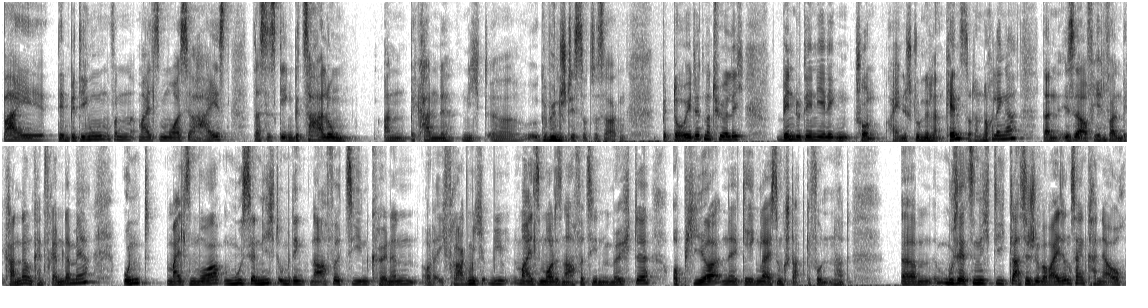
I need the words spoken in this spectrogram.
bei den Bedingungen von Miles Morse ja heißt, dass es gegen Bezahlung an Bekannte nicht äh, gewünscht ist sozusagen. Bedeutet natürlich, wenn du denjenigen schon eine Stunde lang kennst oder noch länger, dann ist er auf jeden Fall ein Bekannter und kein Fremder mehr. Und Miles Moore muss ja nicht unbedingt nachvollziehen können, oder ich frage mich, wie Miles Moore das nachvollziehen möchte, ob hier eine Gegenleistung stattgefunden hat. Ähm, muss jetzt nicht die klassische Überweisung sein, kann ja auch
